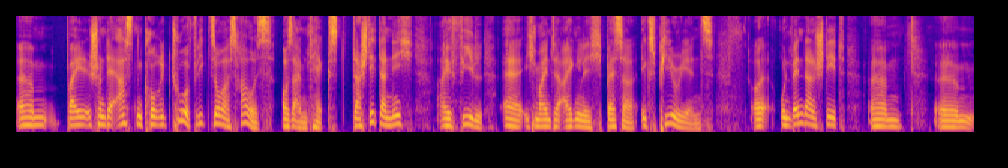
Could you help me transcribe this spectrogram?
ähm, bei schon der ersten Korrektur fliegt sowas raus aus einem Text. Da steht dann nicht I feel, äh, ich meinte eigentlich besser Experience und wenn dann steht, ähm, ähm,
